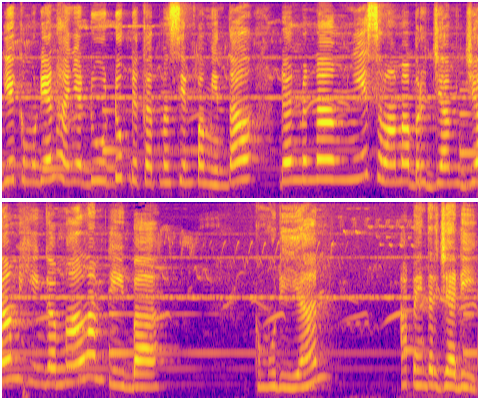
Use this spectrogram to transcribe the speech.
Dia kemudian hanya duduk dekat mesin pemintal dan menangis selama berjam-jam hingga malam tiba. Kemudian, apa yang terjadi?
